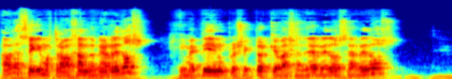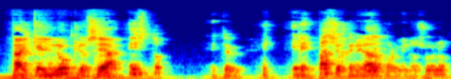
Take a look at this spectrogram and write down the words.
Ahora seguimos trabajando en R2 y me piden un proyector que vaya de R2 a R2, tal que el núcleo sea esto, este, el espacio generado por menos 1,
